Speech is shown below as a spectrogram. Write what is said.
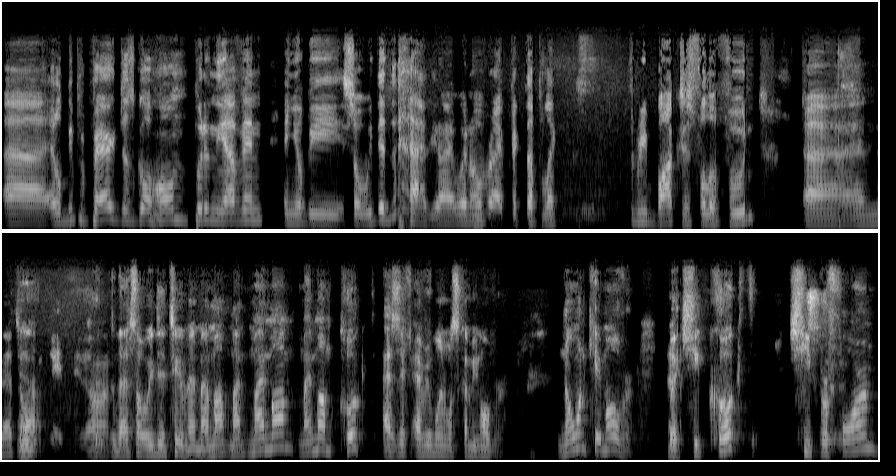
Uh, it'll be prepared. Just go home, put it in the oven, and you'll be. So we did that. You know, I went over. I picked up like three boxes full of food, uh, and that's what we did. You know, That's what we did too, man. My mom, my, my mom, my mom cooked as if everyone was coming over. No one came over, but she cooked. She performed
